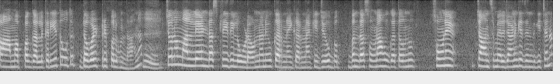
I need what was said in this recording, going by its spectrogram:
ਆਮ ਆਪਾਂ ਗੱਲ ਕਰੀਏ ਤਾਂ ਉਹ ਤਾਂ ਡਬਲ ਟ੍ਰਿਪਲ ਹੁੰਦਾ ਹਨਾ। ਚਲੋ ਮੰਨ ਲਿਆ ਇੰਡਸਟਰੀ ਦੀ ਲੋੜ ਆ ਉਹਨਾਂ ਨੇ ਉਹ ਕਰਨਾ ਹੀ ਕਰਨਾ ਕਿ ਜੇ ਉਹ ਬੰਦਾ ਸੋਹਣਾ ਹੋਊਗਾ ਤਾਂ ਉਹਨੂੰ ਸੋਹਣੇ ਚਾਂਸ ਮਿਲ ਜਾਣਗੇ ਜ਼ਿੰਦਗੀ 'ਚ ਨਾ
